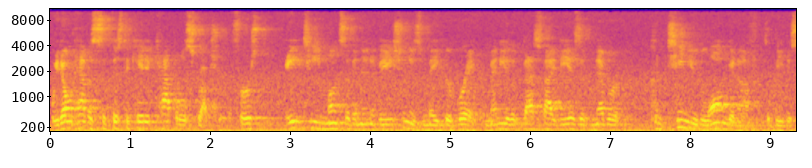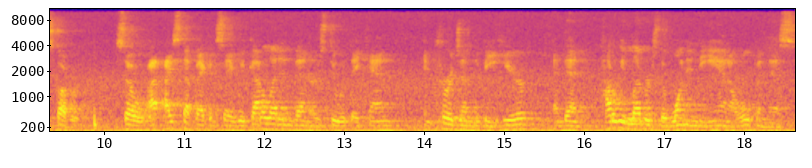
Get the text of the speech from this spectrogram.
We don't have a sophisticated capital structure. The first 18 months of an innovation is make or break. Many of the best ideas have never continued long enough to be discovered. So I, I step back and say we've got to let inventors do what they can, encourage them to be here, and then how do we leverage the One Indiana openness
